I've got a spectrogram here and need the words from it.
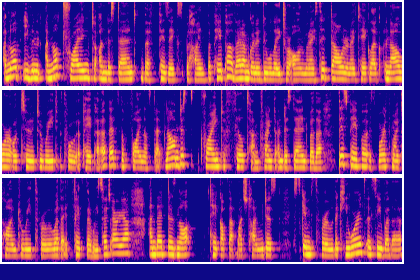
I'm not even, I'm not trying to understand the physics behind the paper. That I'm going to do later on when I sit down and I take like an hour or two to read through a paper. That's the final step. Now I'm just trying to filter. I'm trying to understand whether this paper is worth my time to read through, whether it fits the research area. And that does not take up that much time. You just skim through the keywords and see whether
